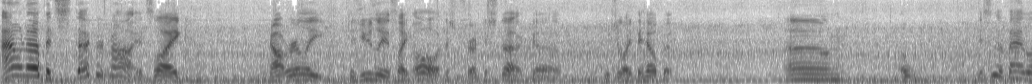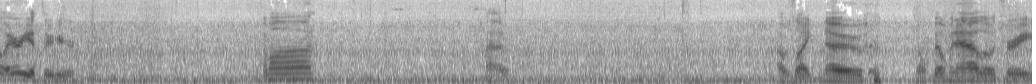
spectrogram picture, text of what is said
I don't know if it's stuck or not. It's like not really because usually it's like, oh, this truck is stuck. Uh, would you like to help it? Um, oh, this is a bad little area through here. Come on. Uh oh I was like, no, don't fill me now, little tree.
